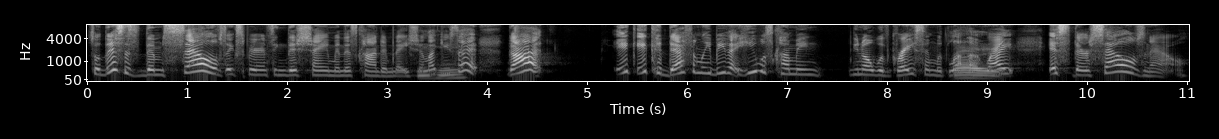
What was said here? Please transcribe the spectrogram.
So this is themselves experiencing this shame and this condemnation. Like you Mhm. said, God, it it could definitely be that He was coming, you know, with grace and with love, Right. right? It's themselves now.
